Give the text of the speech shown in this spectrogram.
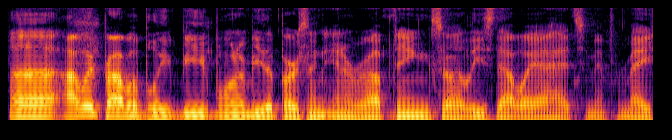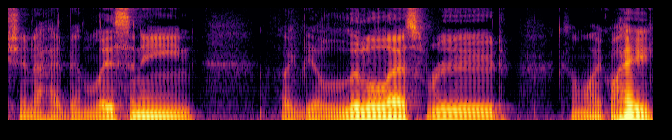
Uh, I would probably be want to be the person interrupting, so at least that way I had some information. I had been listening, like be a little less rude. Cause I'm like, well, hey,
